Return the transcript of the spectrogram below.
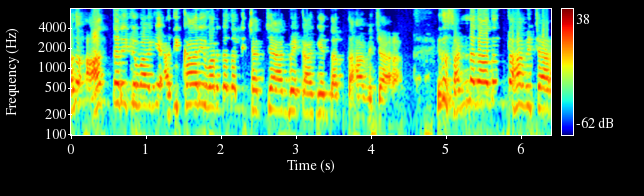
ಅದು ಆಂತರಿಕವಾಗಿ ಅಧಿಕಾರಿ ವರ್ಗದಲ್ಲಿ ಚರ್ಚೆ ಆಗ್ಬೇಕಾಗಿದ್ದಂತಹ ವಿಚಾರ. ಇದು ಸಣ್ಣದಾದಂತಹ ವಿಚಾರ.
